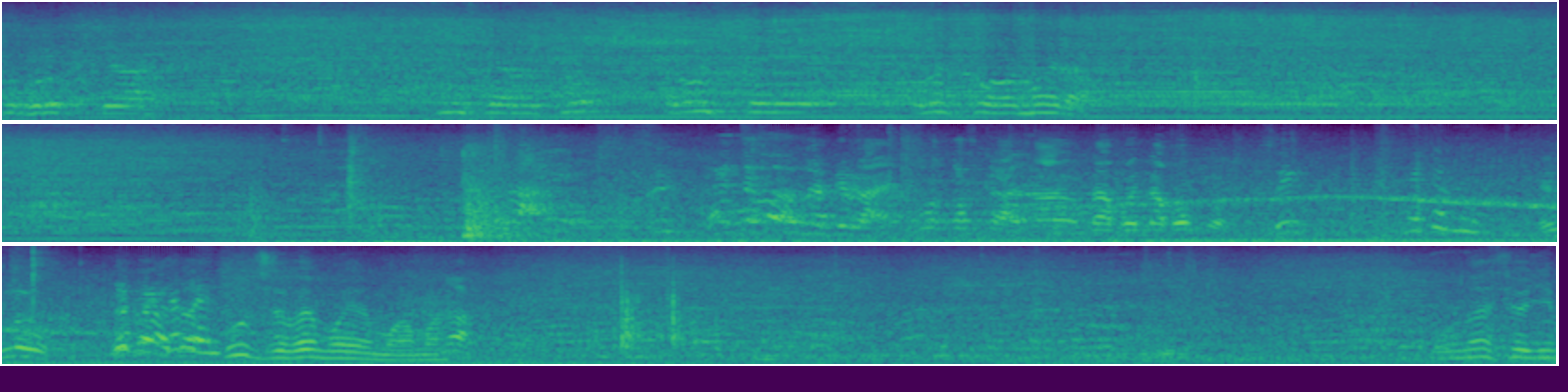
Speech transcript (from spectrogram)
Рухся після руської, руського мира. Это кто забирает? Вот Паскаль на, на, на балкон. Сын? Это Ну, давай, давай. Тут живе моя мама. Вона сьогодні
